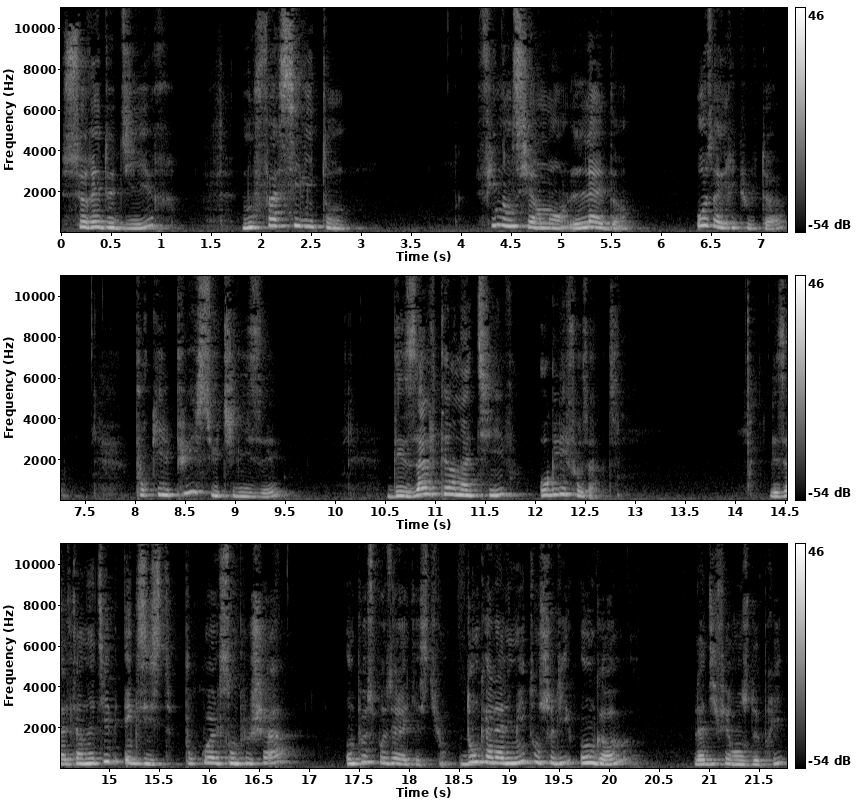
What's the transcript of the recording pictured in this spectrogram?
serait de dire nous facilitons financièrement l'aide aux agriculteurs pour qu'ils puissent utiliser des alternatives au glyphosate. Les alternatives existent. Pourquoi elles sont plus chères? On peut se poser la question. Donc à la limite, on se dit on gomme la différence de prix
